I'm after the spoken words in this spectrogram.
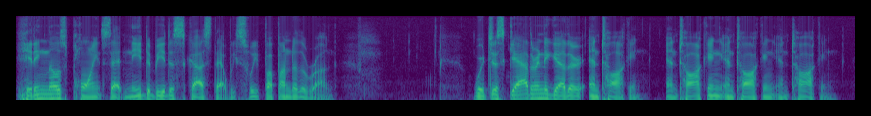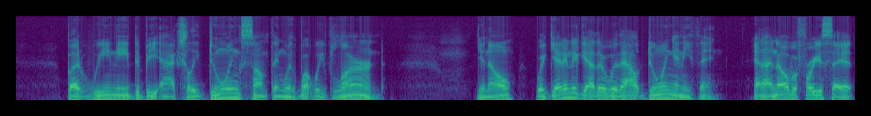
hitting those points that need to be discussed that we sweep up under the rug. We're just gathering together and talking and talking and talking and talking. But we need to be actually doing something with what we've learned. You know, we're getting together without doing anything. And I know before you say it,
